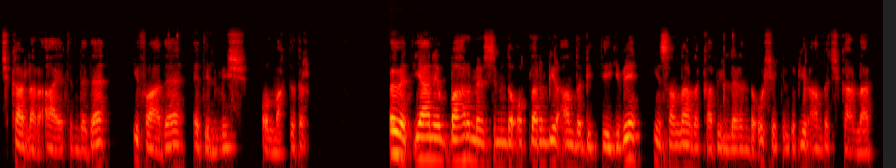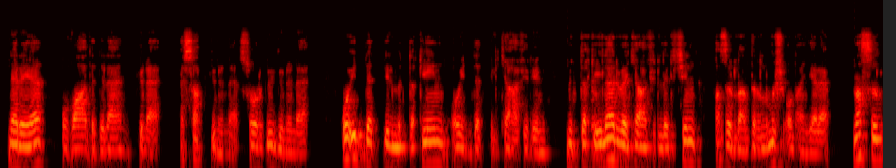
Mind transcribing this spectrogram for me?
çıkarlar ayetinde de ifade edilmiş olmaktadır. Evet yani bahar mevsiminde otların bir anda bittiği gibi insanlar da kabirlerinde o şekilde bir anda çıkarlar. Nereye? O vaat edilen güne, hesap gününe, sorgu gününe. O iddet bil müttakin, o iddet bil kafirin. Müttakiler ve kafirler için hazırlandırılmış olan yere. Nasıl?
